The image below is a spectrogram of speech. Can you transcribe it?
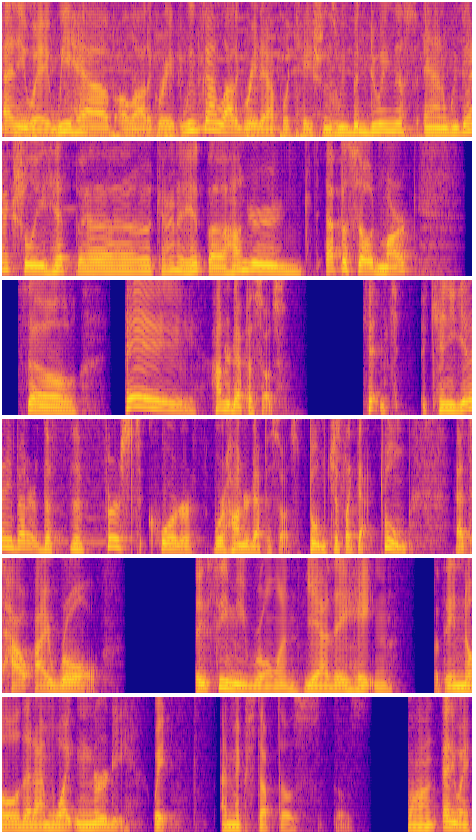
Anyway, we have a lot of great, we've got a lot of great applications. We've been doing this and we've actually hit the, kind of hit the 100 episode mark. So, hey, 100 episodes. Can, can you get any better? The, the first quarter were 100 episodes. Boom, just like that. Boom. That's how I roll. They see me rolling. Yeah, they hating. But they know that I'm white and nerdy. Wait, I mixed up those those. Anyway,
